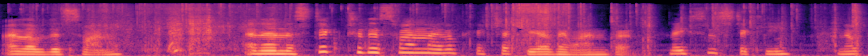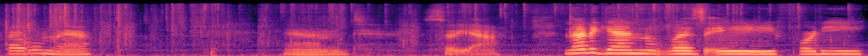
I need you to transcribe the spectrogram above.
I love this one. And then the stick to this one, I don't think I checked the other one, but nice and sticky. No problem there. And so, yeah. And that again was a 40,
